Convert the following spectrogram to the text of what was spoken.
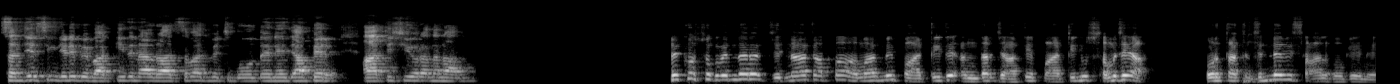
ਸੰਜੇ ਸਿੰਘ ਜਿਹੜੇ ਬੇਬਾਕੀ ਦੇ ਨਾਲ ਰਾਜ ਸਭਾ ਵਿੱਚ ਬੋਲਦੇ ਨੇ ਜਾਂ ਫਿਰ ਆਤਿਸ਼ੀ ਹੋਰਾਂ ਦਾ ਨਾਮ। ਦੇਖੋ ਸੁਖਵਿੰਦਰ, ਜਿੰਨਾ ਕੁ ਆਪਾਂ ਆਮ ਆਦਮੀ ਪਾਰਟੀ ਦੇ ਅੰਦਰ ਜਾ ਕੇ ਪਾਰਟੀ ਨੂੰ ਸਮਝਿਆ, ਹੁਣ ਤੱਕ ਜਿੰਨੇ ਵੀ ਸਾਲ ਹੋ ਗਏ ਨੇ,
